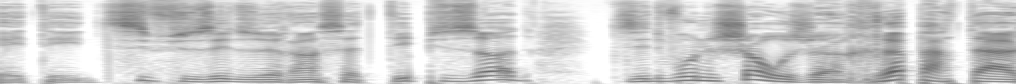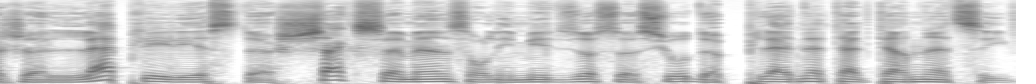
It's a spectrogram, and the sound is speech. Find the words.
Qui a été diffusée durant cet épisode, dites-vous une chose, je repartage la playlist chaque semaine sur les médias sociaux de Planète Alternative.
